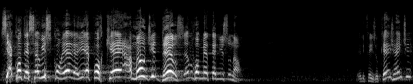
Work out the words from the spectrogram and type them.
Se aconteceu isso com ele aí, é porque é a mão de Deus. Eu não vou me meter nisso, não. Ele fez o que, gente?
